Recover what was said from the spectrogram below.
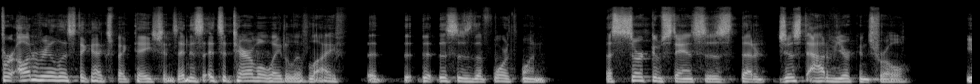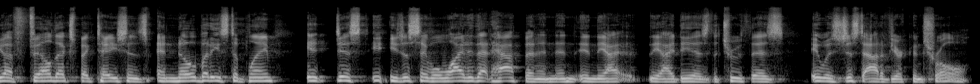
for unrealistic expectations. And it's, it's a terrible way to live life. This is the fourth one the circumstances that are just out of your control. You have failed expectations and nobody's to blame. It just, you just say, well, why did that happen? And, and, and the, the idea is, the truth is, it was just out of your control.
